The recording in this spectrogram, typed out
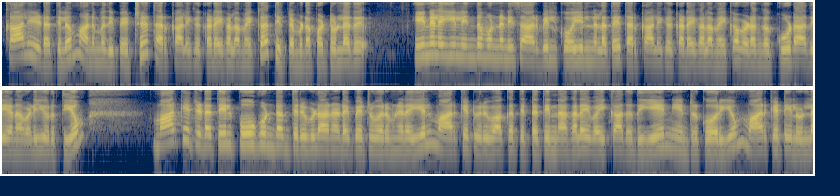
காலி இடத்திலும் அனுமதி பெற்று தற்காலிக கடைகள் அமைக்க திட்டமிடப்பட்டுள்ளது. இந்நிலையில் இந்து முன்னணி சார்பில் கோயில் நிலத்தை தற்காலிக கடைகள் அமைக்க வழங்கக்கூடாது என வலியுறுத்தியும் மார்க்கெட் இடத்தில் பூகுண்டம் திருவிழா நடைபெற்று வரும் நிலையில் மார்க்கெட் விரிவாக்க திட்டத்தின் நகலை வைக்காதது ஏன் என்று கோரியும் மார்க்கெட்டில் உள்ள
